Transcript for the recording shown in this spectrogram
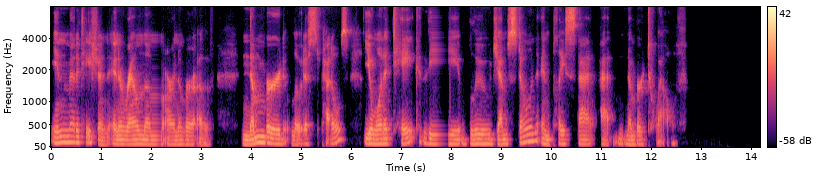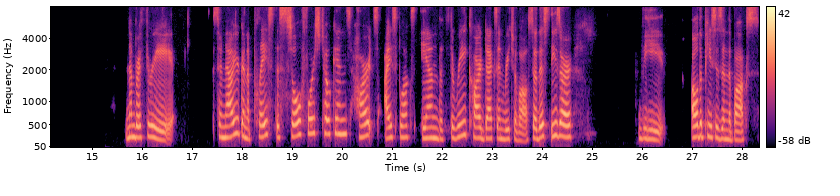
in meditation and around them are a number of numbered lotus petals. You want to take the blue gemstone and place that at number 12. Number three, so now you're going to place the Soul Force tokens, hearts, ice blocks, and the three card decks in reach of all. So this, these are the all the pieces in the box.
